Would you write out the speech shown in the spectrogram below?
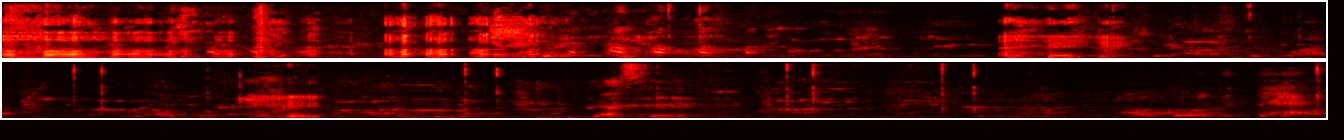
Yes, sir. Oh, doing it that.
